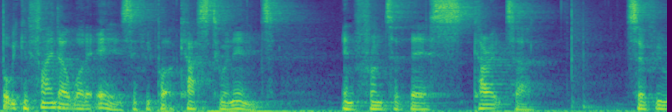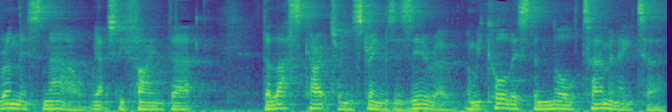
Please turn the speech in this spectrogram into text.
But we can find out what it is if we put a cast to an int in front of this character. So if we run this now, we actually find that the last character in the string is a zero, and we call this the null terminator,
